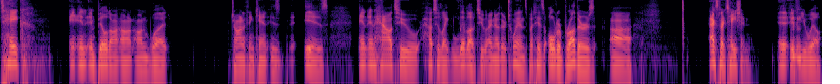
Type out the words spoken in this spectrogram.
take and, and build on, on on what Jonathan Kent is is and and how to how to like live up to I know they're twins, but his older brother's uh expectation, if Mhm. you will.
